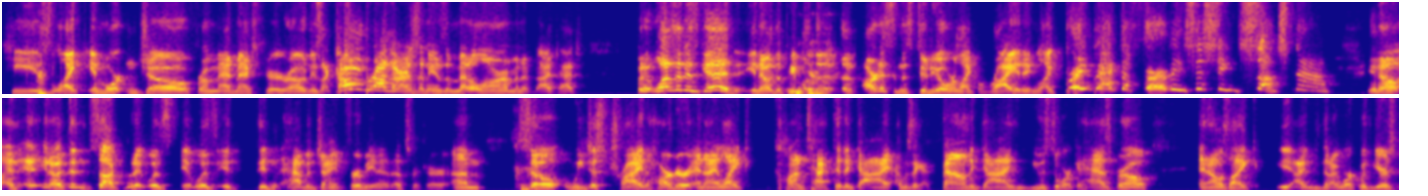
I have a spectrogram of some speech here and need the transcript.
He's like Immortan Joe from Mad Max Fury Road. And he's like, come brothers. And he has a metal arm and an eye patch. But it wasn't as good. You know, the people, the, the artists in the studio were like rioting, like, bring back the Furbies. This scene sucks now you know, and it, you know, it didn't suck, but it was, it was, it didn't have a giant Furby in it. That's for sure. Um, so we just tried harder, and I like contacted a guy. I was like, I found a guy who used to work at Hasbro, and I was like, I, that I worked with years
